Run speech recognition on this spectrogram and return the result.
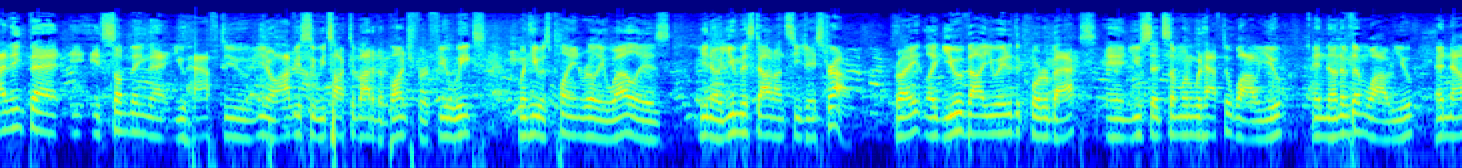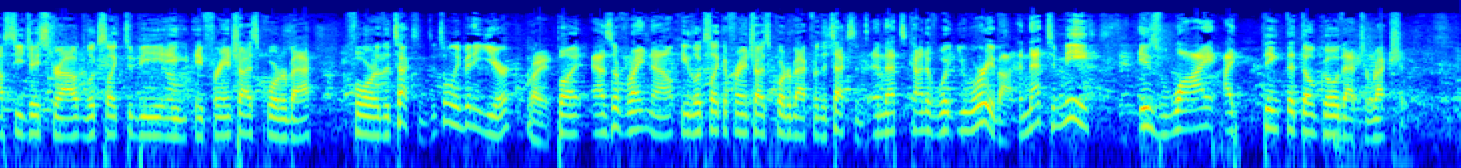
I think that it's something that you have to, you know, obviously we talked about it a bunch for a few weeks when he was playing really well is, you know, you missed out on CJ Stroud, right? Like you evaluated the quarterbacks and you said someone would have to wow you and none of them wowed you. And now CJ Stroud looks like to be a, a franchise quarterback for the Texans. It's only been a year, Right. But as of right now, he looks like a franchise quarterback for the Texans, and that's kind of what you worry about. And that to me is why I think that they'll go that direction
